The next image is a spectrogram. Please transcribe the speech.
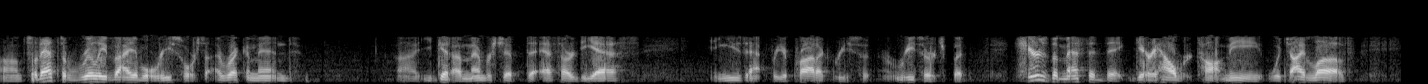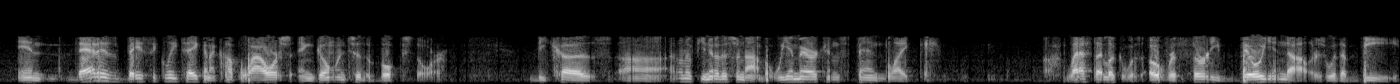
Um, so that's a really valuable resource. I recommend uh, you get a membership to SRDS and use that for your product research. But here's the method that Gary Halbert taught me, which I love, and that is basically taking a couple hours and going to the bookstore because uh, I don't know if you know this or not, but we Americans spend like last I looked, it was over thirty billion dollars with a B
